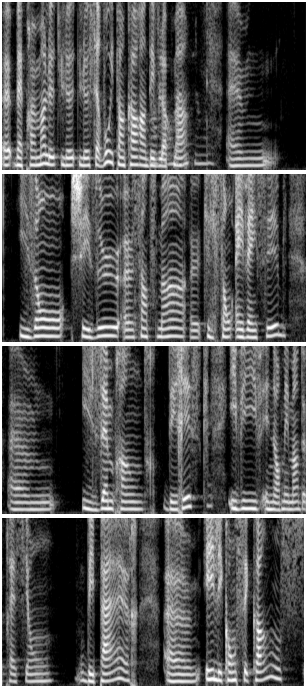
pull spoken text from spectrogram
euh, ben, premièrement, le, le, cerveau est encore en développement. ils ont chez eux un sentiment qu'ils sont invincibles ils aiment prendre des risques, ils vivent énormément de pression des pères euh, et les conséquences,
